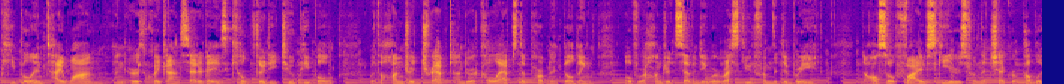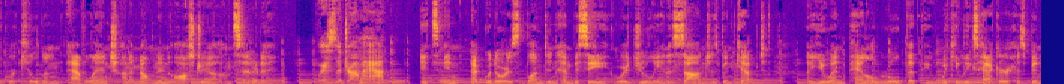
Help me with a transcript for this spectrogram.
People in Taiwan, an earthquake on Saturday has killed 32 people, with 100 trapped under a collapsed apartment building. Over 170 were rescued from the debris. And also, five skiers from the Czech Republic were killed in an avalanche on a mountain in Austria on Saturday. Where's the drama at? It's in Ecuador's London embassy, where Julian Assange has been kept. A UN panel ruled that the WikiLeaks hacker has been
